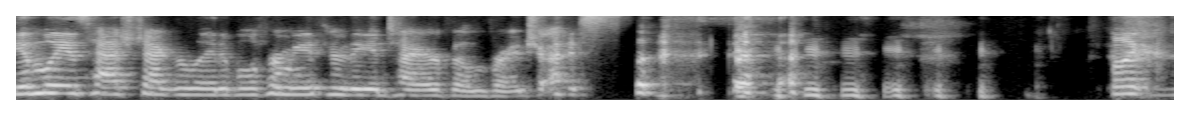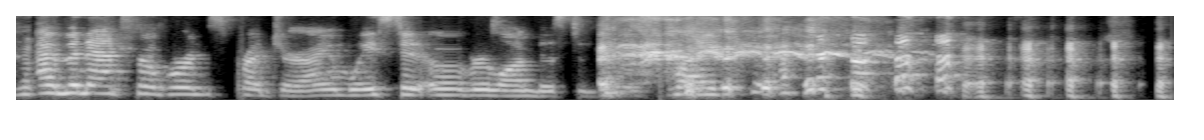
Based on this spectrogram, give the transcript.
Gimli is hashtag relatable for me through the entire film franchise. Like I'm a natural born sprinter. I am wasted over long distances. Like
